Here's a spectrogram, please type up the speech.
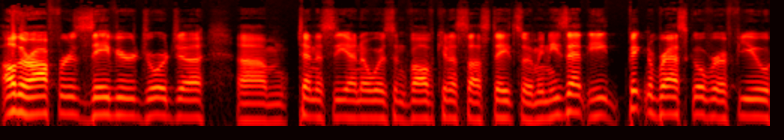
other offers: Xavier, Georgia, um, Tennessee. I know was involved, Kennesaw State. So I mean, he's at he picked Nebraska over a few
